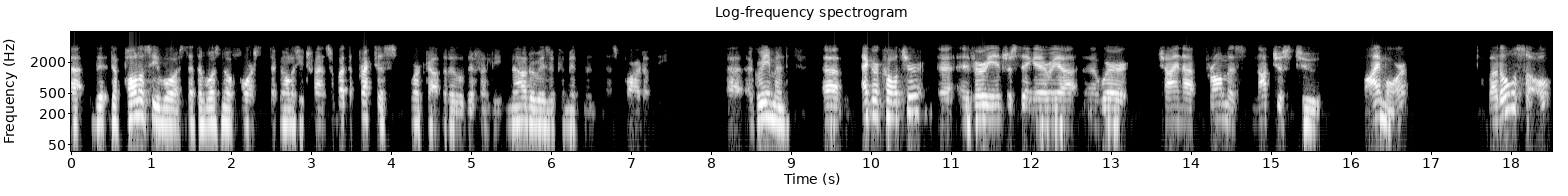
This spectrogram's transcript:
Uh, the policy was that there was no forced technology transfer, but the practice worked out a little differently. Now there is a commitment as part of the uh, agreement. Uh, agriculture, a very interesting area where China promised not just to buy more, but also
